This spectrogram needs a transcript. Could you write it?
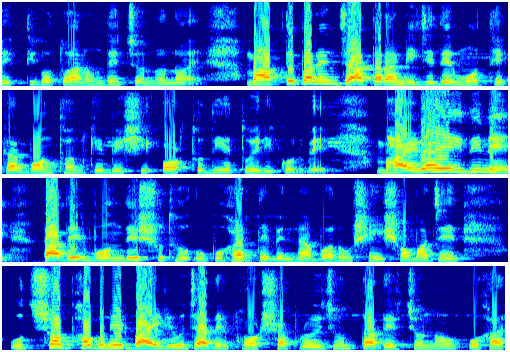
ব্যক্তিগত আনন্দের জন্য নয়, ভাবতে পারেন যা তারা নিজেদের মধ্যেকার বন্ধনকে বেশি অর্থ দিয়ে তৈরি করবে। ভাইরা এই দিনে তাদের বোনদের শুধু উপহার দেবেন না, বরং সেই সমাজের উৎসব ভবনের বাইরেও যাদের ভরসা প্রয়োজন, তাদের জন্য উপহার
